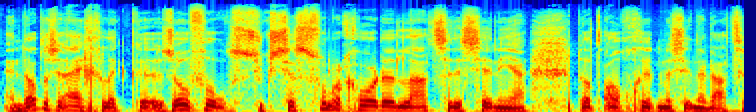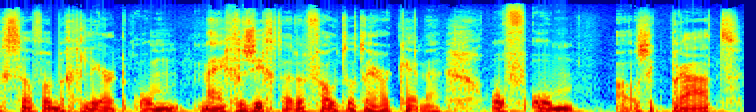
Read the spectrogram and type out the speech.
En dat is eigenlijk uh, zoveel succesvoller geworden de laatste decennia. Dat algoritmes inderdaad zichzelf hebben geleerd om mijn gezicht uit een foto te herkennen. Of om als ik praat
